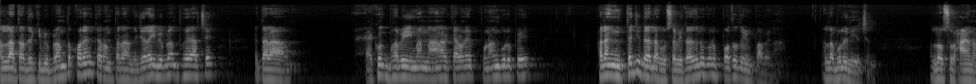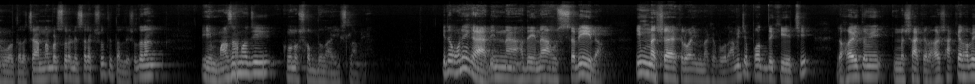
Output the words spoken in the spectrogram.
আল্লাহ তাদেরকে বিভ্রান্ত করেন কারণ তারা নিজেরাই বিভ্রান্ত হয়ে আছে। তারা এককভাবে ইমান না আনার কারণে পূর্ণাঙ্গরূপে ফারাং তাজিদ আল্লাহ হুসাবি তার জন্য কোনো পথ তুমি পাবে না। আল্লাহ বলে দিয়েছেন। আল্লাহ সুবহানাহু ওয়া তারা চার নম্বর সূরা নিসার একশো তেতাল্লিশ। সুতরাং এই মাঝামাঝি কোনো শব্দ নাই ইসলামে। এটা অনেক আয়াত, ইন্না হাদে না হুসাবিলা ইম্মা শাকের ওয়া ইম্মা কাপুর আমি যে পথ দেখিয়েছি হয় তুমি ইম্মা শাকের, হয় শাকের হবে,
